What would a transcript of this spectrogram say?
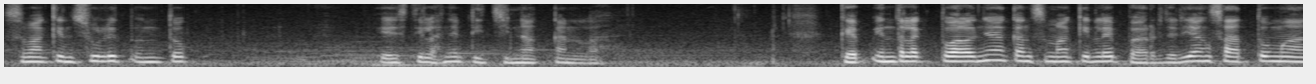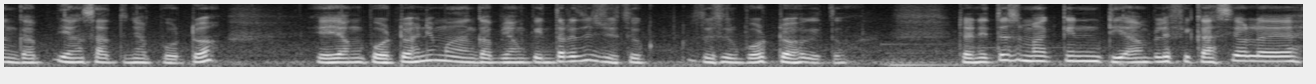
semakin sulit untuk ya istilahnya dijinakkan lah. Gap intelektualnya akan semakin lebar. Jadi yang satu menganggap yang satunya bodoh ya yang bodoh ini menganggap yang pintar itu justru justru bodoh gitu. Dan itu semakin diamplifikasi oleh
